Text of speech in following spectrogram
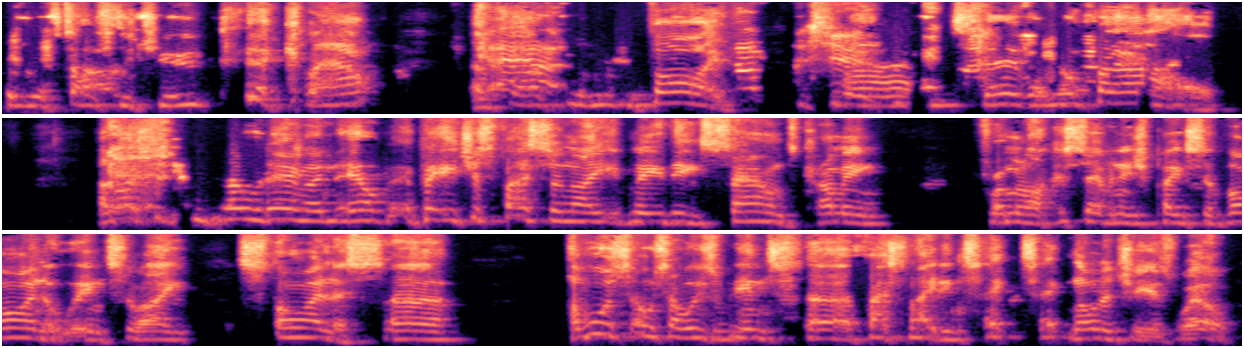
being a substitute, Clout, and Yeah. five five, seven, or five. And I should know them, and it, but it just fascinated me these sounds coming from like a seven-inch piece of vinyl into a stylus. Uh, I've also, also always been uh, fascinated in tech technology as well,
